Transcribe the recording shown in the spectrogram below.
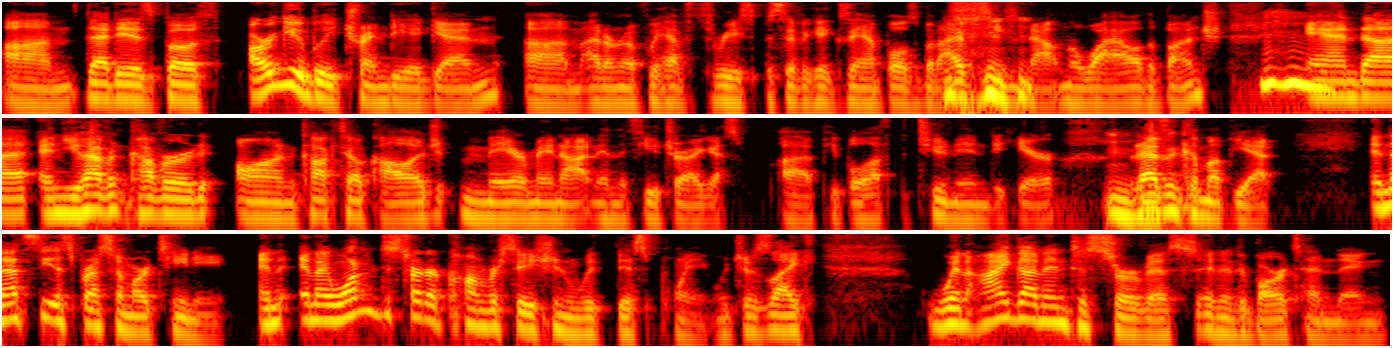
um, that is both arguably trendy again. Um, I don't know if we have three specific examples, but I've seen it out in the wild a bunch, and uh, and you haven't covered on Cocktail College, may or may not in the future. I guess uh, people have to tune in to hear. Mhm. It hasn't come up yet, and that's the espresso martini. And and I wanted to start our conversation with this point, which is like when I got into service and into bartending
